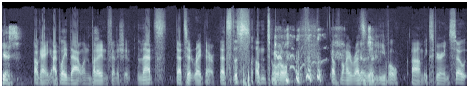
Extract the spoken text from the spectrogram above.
Yes. Okay, I played that one, but I didn't finish it. And that's that's it right there. That's the sum total of my Resident Gotcha. Evil um, experience. So,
